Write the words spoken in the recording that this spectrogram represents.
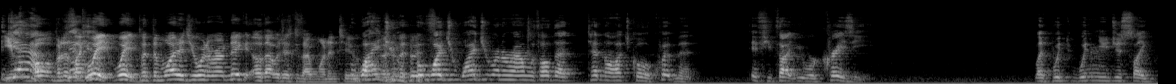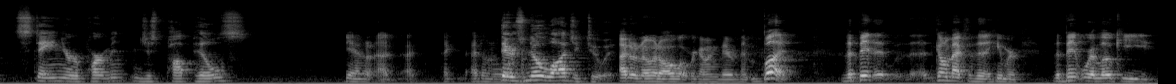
You- Yeah, but, but it's yeah, like, 'cause- wait, wait, but then why did you run around naked? Oh, that was just because I wanted to. Why'd you? but why'd you? Why'd you run around with all that technological equipment if you thought you were crazy? Like, would, wouldn't you just like stay in your apartment and just pop pills? Yeah, I, don't, I, I, I, I don't know. There's no logic to it. I don't know at all what we're going there with him. But the bit uh, going back to the humor, the bit where Loki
